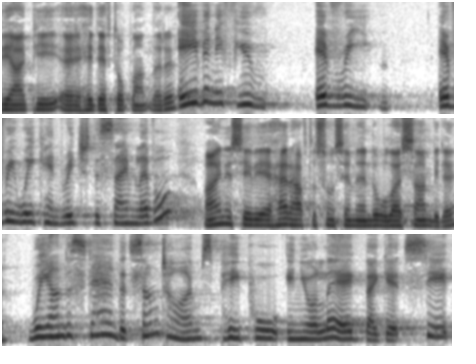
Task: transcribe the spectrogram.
VIP e, hedef toplantıları. even if you every every weekend reach the same level, Aynı seviyeye her hafta sonu seminerinde ulaşsam bile we understand that sometimes people in your leg they get sick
